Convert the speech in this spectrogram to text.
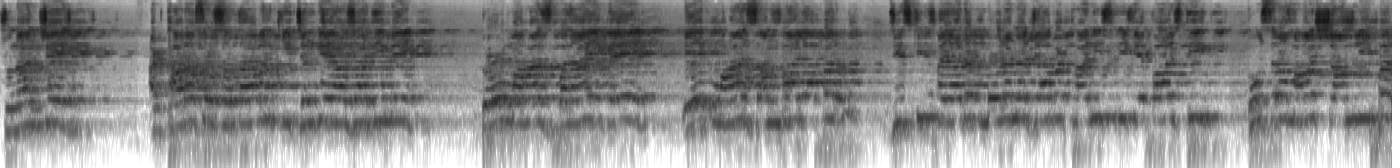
चुनाचे अठारह की जंग आज़ादी में दो महाज बनाए गए। एक महाज अम्बाला पर, जिसकी क्यादत मौलाना जावर थानी श्री के पास थी। दूसरा महाज शामली पर,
